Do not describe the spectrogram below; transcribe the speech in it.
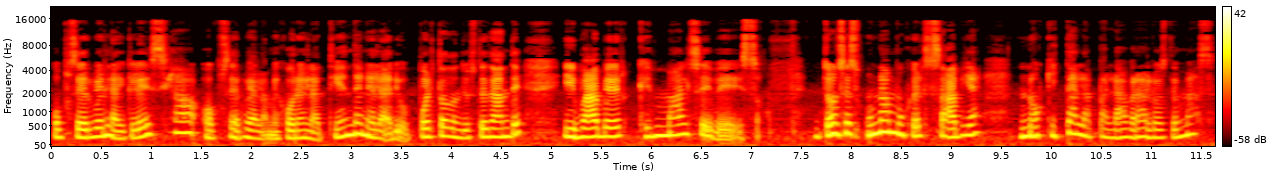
observe en la iglesia, observe a lo mejor en la tienda, en el aeropuerto donde usted ande y va a ver qué mal se ve eso. Entonces, una mujer sabia no quita la palabra a los demás.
